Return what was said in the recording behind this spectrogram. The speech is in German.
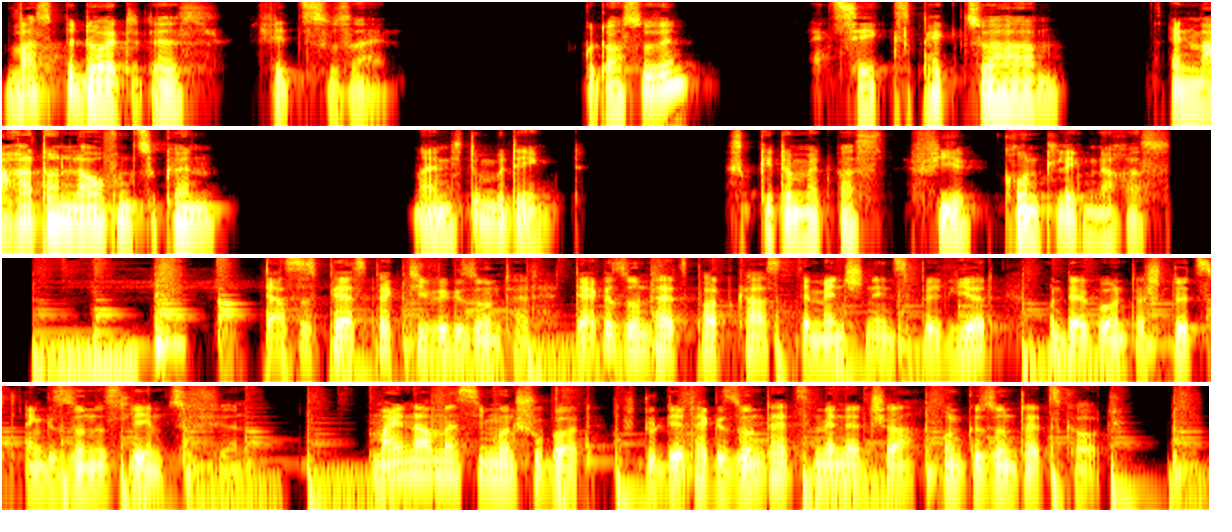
Was bedeutet es, fit zu sein? Gut auszusehen? Ein Sixpack zu haben? Ein Marathon laufen zu können? Nein, nicht unbedingt. Es geht um etwas viel Grundlegenderes. Das ist Perspektive Gesundheit, der Gesundheitspodcast, der Menschen inspiriert und der unterstützt, ein gesundes Leben zu führen. Mein Name ist Simon Schubert, studierter Gesundheitsmanager und Gesundheitscoach.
